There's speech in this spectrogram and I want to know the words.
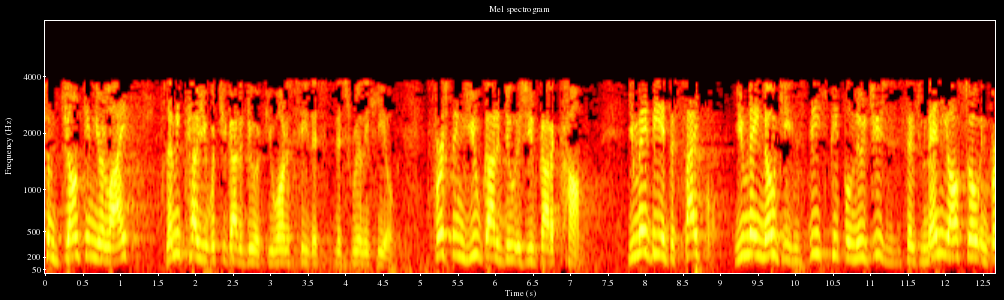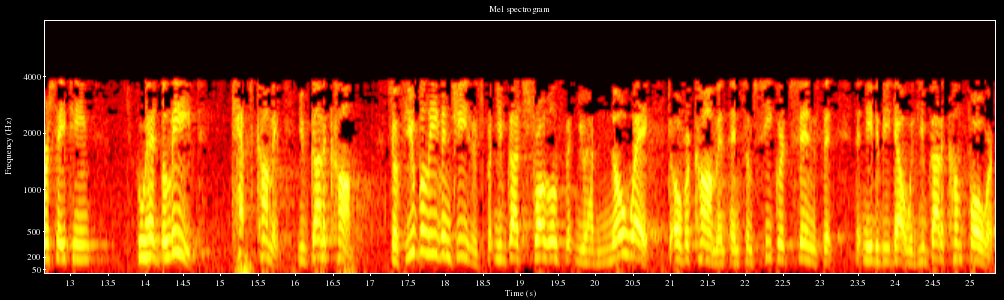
some junk in your life, let me tell you what you got to do if you want to see this, this really healed. First thing you've got to do is you've got to come. You may be a disciple. You may know Jesus. These people knew Jesus. It says, many also in verse 18 who had believed kept coming. You've got to come. So if you believe in Jesus, but you've got struggles that you have no way to overcome and, and some secret sins that, that need to be dealt with, you've got to come forward.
